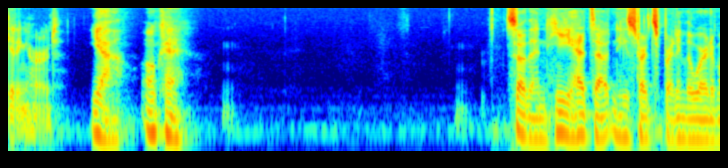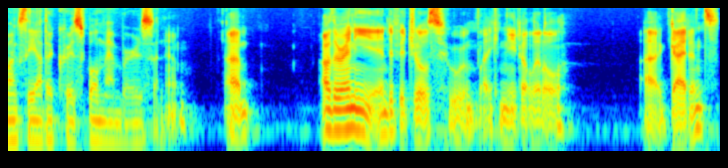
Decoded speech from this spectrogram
getting hurt. yeah. Okay. So then he heads out and he starts spreading the word amongst the other Crucible members. And Yeah. Um, are there any individuals who like need a little uh, guidance?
